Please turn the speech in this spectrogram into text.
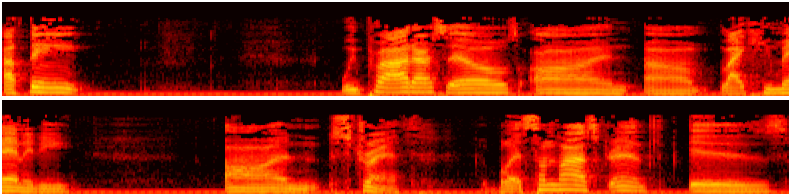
i think we pride ourselves on um like humanity on strength. But sometimes strength is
